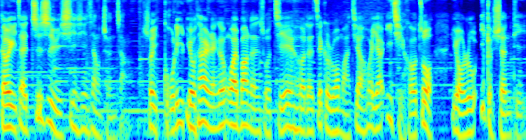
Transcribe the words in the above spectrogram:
得以在知识与信心上成长。所以鼓励犹太人跟外邦人所结合的这个罗马教会要一起合作，有如一个身体。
